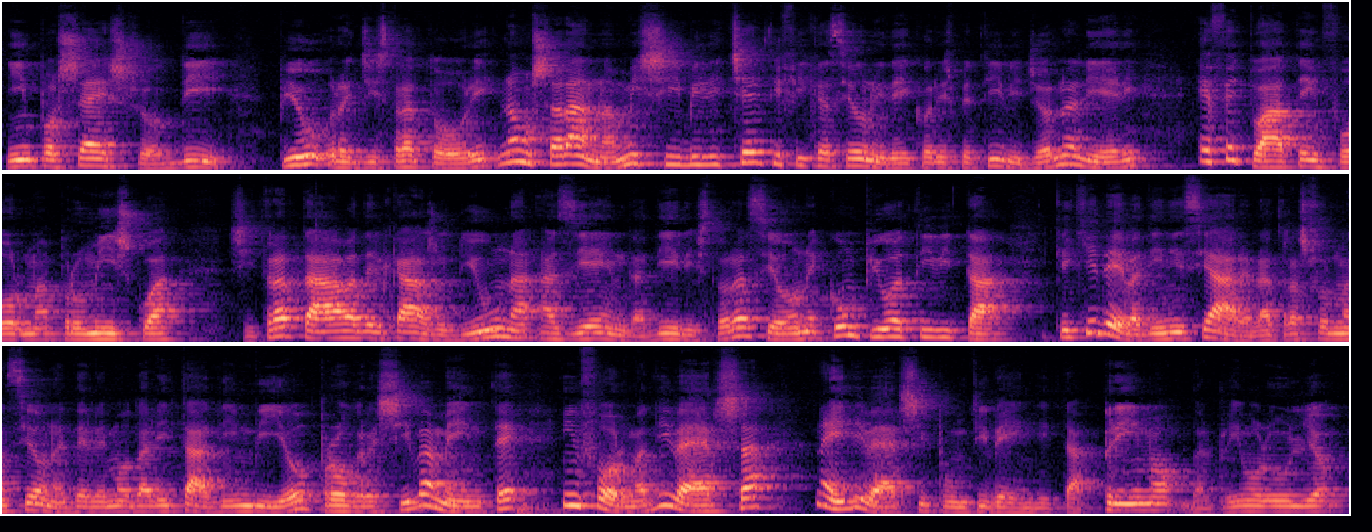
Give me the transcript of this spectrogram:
in possesso di più registratori non saranno ammissibili certificazioni dei corrispettivi giornalieri effettuate in forma promiscua. Si trattava del caso di una azienda di ristorazione con più attività che chiedeva di iniziare la trasformazione delle modalità di invio progressivamente in forma diversa nei diversi punti vendita, primo dal 1 luglio.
